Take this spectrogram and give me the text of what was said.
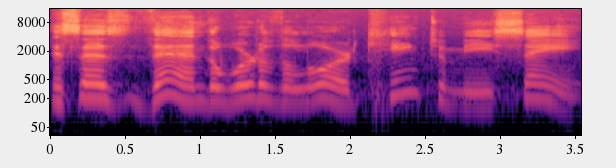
it says, Then the word of the Lord came to me, saying,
